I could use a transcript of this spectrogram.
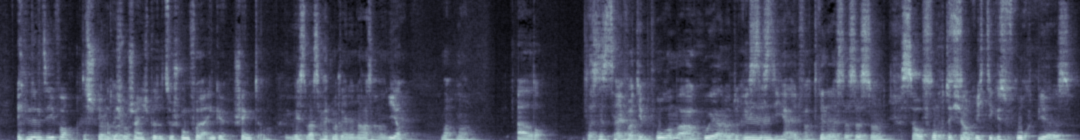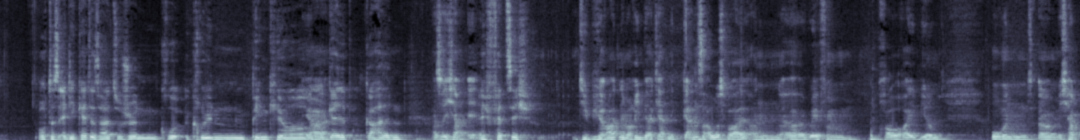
intensiver. Das stimmt, Habe ich wahrscheinlich ein bisschen zu schwungvoll eingeschenkt, aber. Weißt du was, halt mal deine Nase ran. Ja. Mach mal. Alter. Das ist einfach die pure Maracuja, oder du riechst, dass die hier einfach drin ist, dass das so ein, Sau fruchtig, so ein richtiges Fruchtbier ist. Auch das Etikett ist halt so schön grün, pink hier, Ja. gelb gehalten. Also ich habe Echt fetzig. Die Piraten im Marienberg, die hatten eine ganze Auswahl an äh, Raven Brauereibieren. Und ähm, ich habe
